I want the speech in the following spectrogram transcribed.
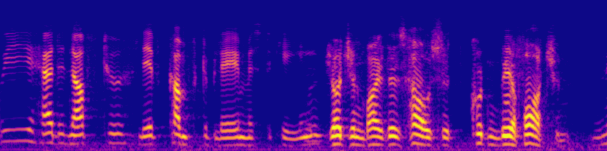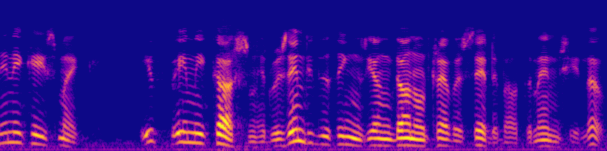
We had enough to live comfortably, Mr. Keen. Judging by this house, it couldn't be a fortune. In any case, Mike, if Amy Carson had resented the things young Donald Travers said about the men she loved,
